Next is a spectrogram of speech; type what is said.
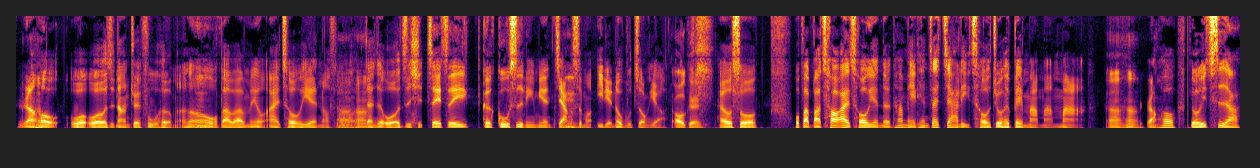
然后我我儿子当然就会附和嘛，他说：“哦，我爸爸没有爱抽烟，然后什么。嗯但是我儿子是在这一个故事里面讲什么、一点都不重要。，OK，他又说：“我爸爸超爱抽烟的，他每天在家里抽就会被妈妈骂。嗯哼，然后有一次啊，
